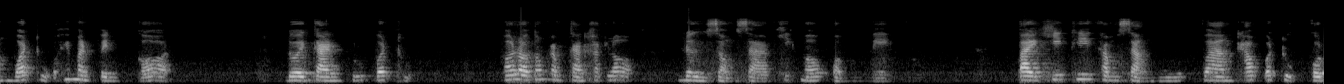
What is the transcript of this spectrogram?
ำวัตถุให้มันเป็นก้อน โดยการกรุ๊ปวัตถุ เพราะเราต้องทำการคัดลอกหนึ่งสองสามคลิกเมาส์ขวามือเมกไปคลิกที่คำสั่งมูฟวางทับวัตถุกด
